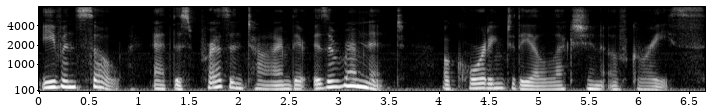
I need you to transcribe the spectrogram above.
Even so, at this present time there is a remnant according to the election of grace.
